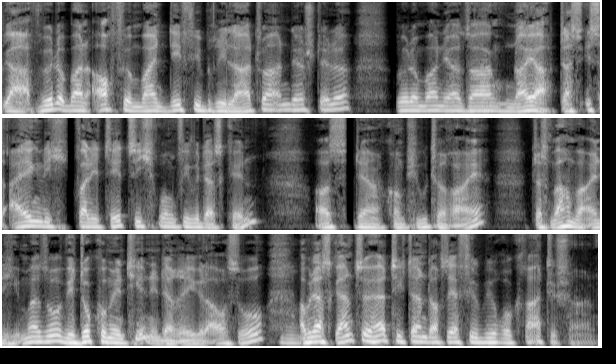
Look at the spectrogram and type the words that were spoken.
ja, würde man auch für meinen Defibrillator an der Stelle, würde man ja sagen, naja, das ist eigentlich Qualitätssicherung, wie wir das kennen, aus der Computerei. Das machen wir eigentlich immer so. Wir dokumentieren in der Regel auch so. Mhm. Aber das Ganze hört sich dann doch sehr viel bürokratischer an.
